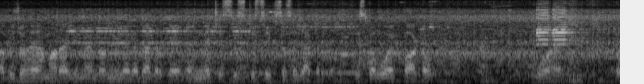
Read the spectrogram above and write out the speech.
अभी जो है हमारा ये मेन रोड मिलेगा जा कर के एन एच सिक्सटी सिक्स से जा कर के। इसका वो एक पार्ट ऑफ़ वो है। तो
